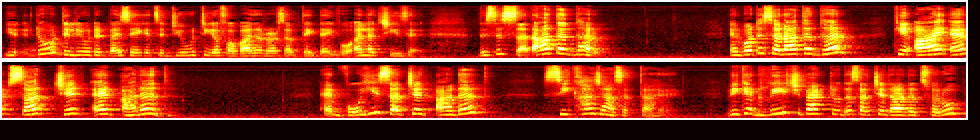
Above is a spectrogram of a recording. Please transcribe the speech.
you don't delude it by saying it's a duty of a mother or something. No, wo alag cheez hai. This is Sanatan Dharm. And what is Sanatan Dharm? Ki I am Sat, Chit and Anand. And wo hi Sat, Chit, Anand Sakta Hai. We can reach back to the to the Sachchidananda Swaroop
